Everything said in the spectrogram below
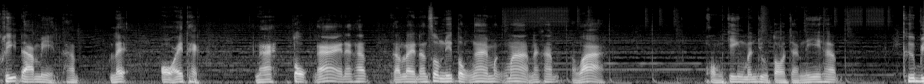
ครีดาเมจครับ และออไอแท็กนะตกง่ายนะครับกำไรดันส้มนี้ตกง่ายมาก ๆนะครับ แต่ว่าของจริงมันอยู่ต่อจากนี้ครับ คือ B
